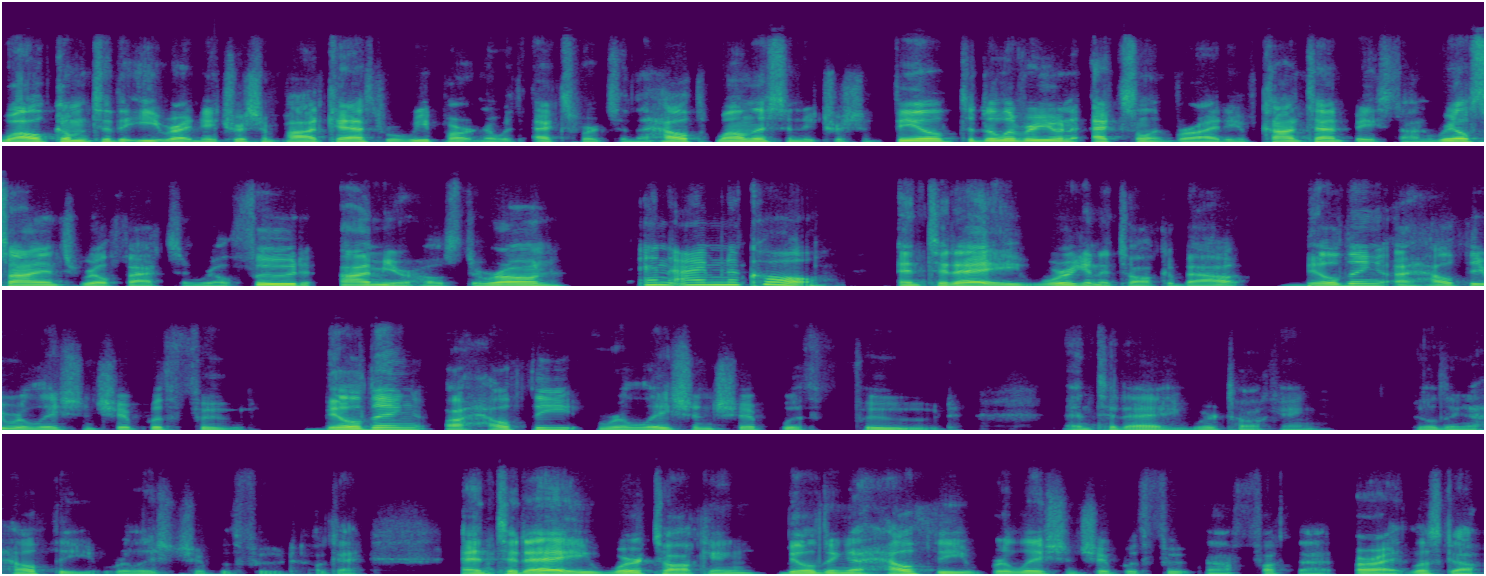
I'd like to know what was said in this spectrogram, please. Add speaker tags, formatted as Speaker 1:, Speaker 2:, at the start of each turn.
Speaker 1: Welcome to the Eat Right Nutrition Podcast, where we partner with experts in the health, wellness, and nutrition field to deliver you an excellent variety of content based on real science, real facts, and real food. I'm your host, Daron.
Speaker 2: And I'm Nicole.
Speaker 1: And today we're going to talk about building a healthy relationship with food. Building a healthy relationship with food. And today we're talking building a healthy relationship with food. Okay. And today we're talking building a healthy relationship with food. Now, fuck that. All right, let's go.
